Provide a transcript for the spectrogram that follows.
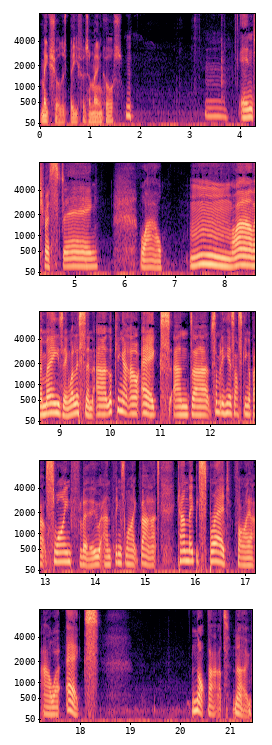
make sure there's beef as a main course." Interesting. Wow. Mm, wow, amazing. Well, listen, uh, looking at our eggs, and uh, somebody here is asking about swine flu and things like that. Can they be spread via our eggs? Not that, no.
